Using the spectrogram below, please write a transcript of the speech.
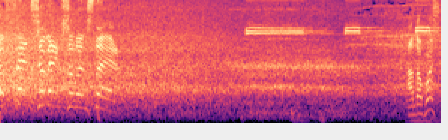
Defensive excellence there. And the whistle.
